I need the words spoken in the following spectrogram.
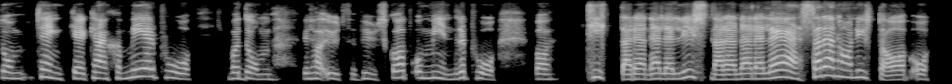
de tänker kanske mer på vad de vill ha ut för budskap och mindre på vad tittaren eller lyssnaren eller läsaren har nytta av och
